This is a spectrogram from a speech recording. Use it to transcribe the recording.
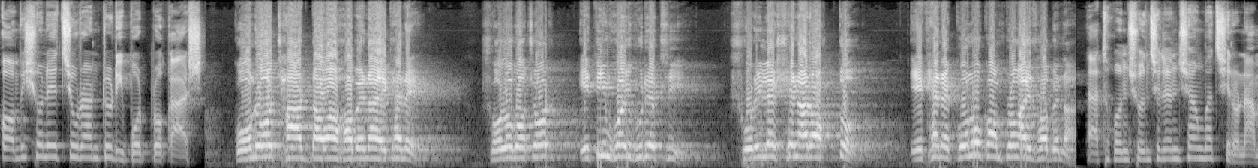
কমিশনের চূড়ান্ত রিপোর্ট প্রকাশ। কোনো ছাড় দেওয়া হবে না এখানে। ষোলো বছর এতিম হয়ে ঘুরেছি। শরীরে সেনা রক্ত। এখানে কোনো কম্প্রোমাইজ হবে না। এতক্ষণ শুনছিলেন সংবাদ শিরোনাম।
